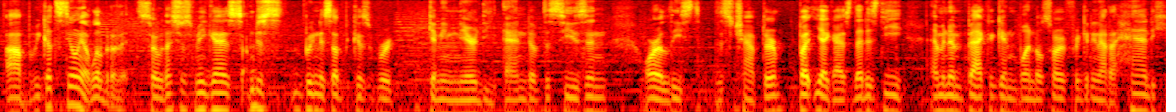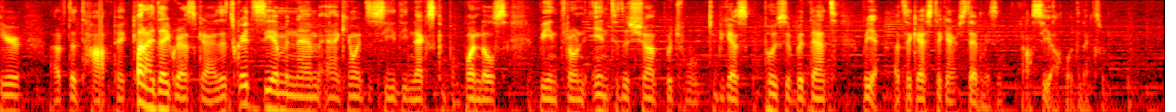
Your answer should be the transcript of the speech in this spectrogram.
Uh, but we got to see only a little bit of it. So that's just me, guys. I'm just bringing this up because we're getting near the end of the season, or at least this chapter. But yeah, guys, that is the Eminem Back Again bundle. Sorry for getting out of hand here of the topic. But I digress, guys. It's great to see Eminem, and I can't wait to see the next couple bundles being thrown into the shop, which will keep you guys posted with that. But yeah, that's it, guys. Take care. Stay amazing. I'll see y'all with the next one.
